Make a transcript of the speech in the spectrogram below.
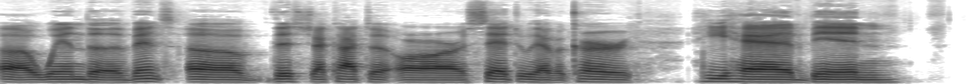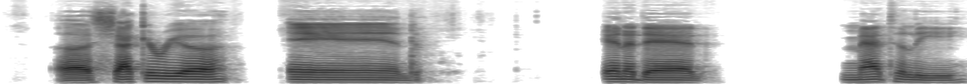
uh, when the events of this Jataka are said to have occurred, he had been uh, and Anadad Matali.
